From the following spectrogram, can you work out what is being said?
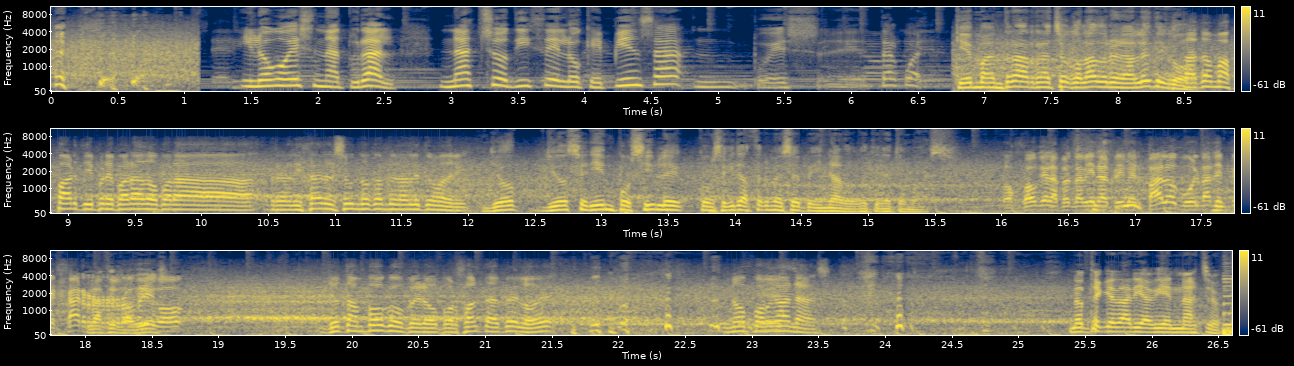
Y luego es natural. Nacho dice lo que piensa, mm, pues tal cual. ¿Quién va a entrar, Nacho Colado, en el Atlético? Está Tomás Party preparado para realizar el segundo cambio en el Atlético de Madrid. Yo, yo sería imposible conseguir hacerme ese peinado que tiene Tomás. Ojo que la pelota viene al primer palo, vuelve a despejar Gracias a Rodrigo. Yo tampoco, pero por falta de pelo, ¿eh? No por ganas. No te quedaría bien, Nacho.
